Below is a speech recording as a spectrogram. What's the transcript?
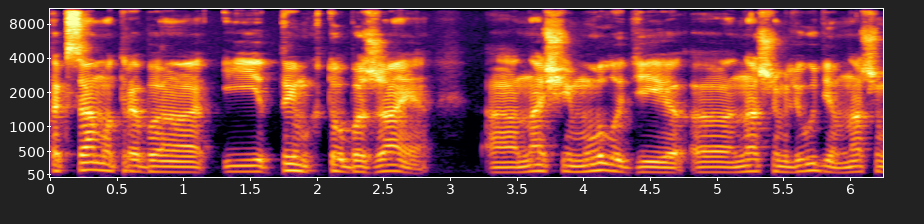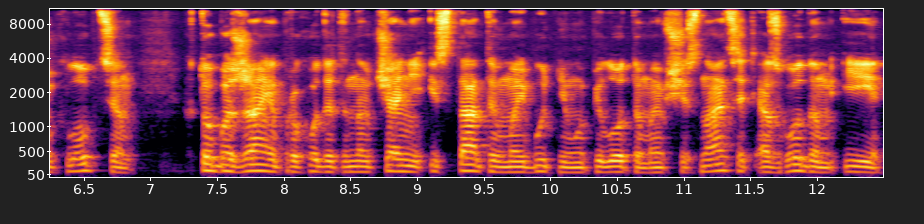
так само треба і тим, хто бажає, нашій молоді, нашим людям, нашим хлопцям, хто бажає проходити навчання і стати в майбутньому пілотом F-16, а згодом і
